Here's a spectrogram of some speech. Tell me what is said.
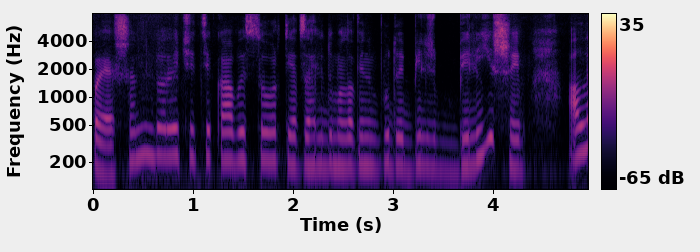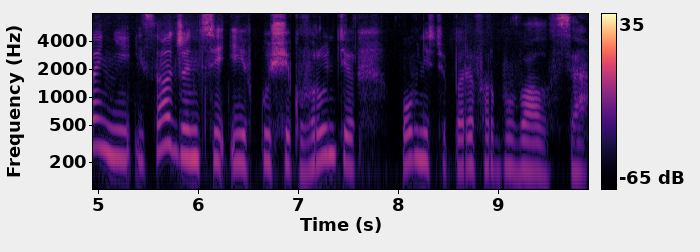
Passion, до речі, цікавий сорт. Я взагалі думала, він буде більш біліший, але ні, і саджанці, і в кущик в ґрунті повністю перефарбувався.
